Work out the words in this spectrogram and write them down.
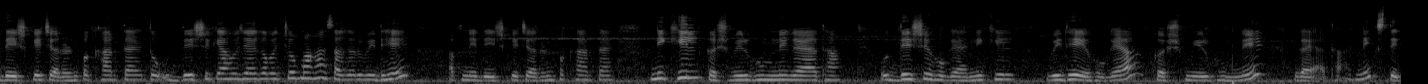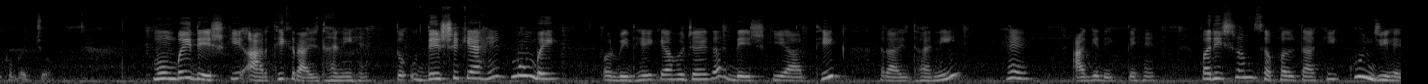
देश के चरण पखारता है। तो उद्देश्य क्या हो जाएगा बच्चों? महासागर विधेय अपने देश के चरण पखारता है। निखिल कश्मीर घूमने गया था। उद्देश्य हो गया निखिल, विधेय हो गया कश्मीर घूमने गया था। नेक्स्ट देखो बच्चों, मुंबई देश की आर्थिक राजधानी है तो उद्देश्य क्या है? मुंबई। और विधेय क्या हो जाएगा? देश की आर्थिक राजधानी है। आगे देखते हैं, परिश्रम सफलता की कुंजी है।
